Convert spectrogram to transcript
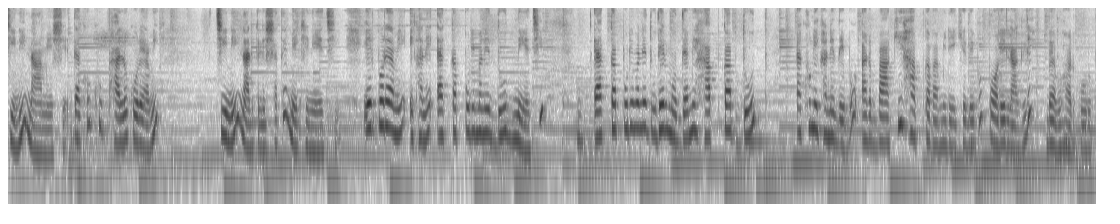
চিনি না মেশে। দেখো খুব ভালো করে আমি চিনি নারকেলের সাথে মেখে নিয়েছি। এরপরে আমি এখানে এক কাপ পরিমাণে দুধ নিয়েছি। এক কাপ পরিমাণে দুধের মধ্যে আমি হাফ কাপ দুধ এখন এখানে দেব আর বাকি হাফ কাপ আমি রেখে দেব, পরে লাগলে ব্যবহার করব।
